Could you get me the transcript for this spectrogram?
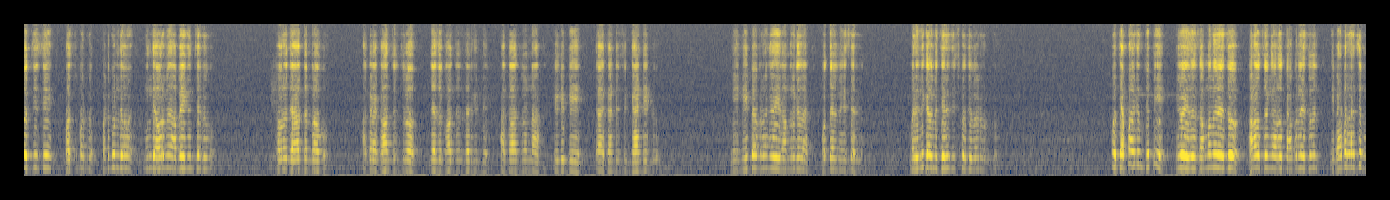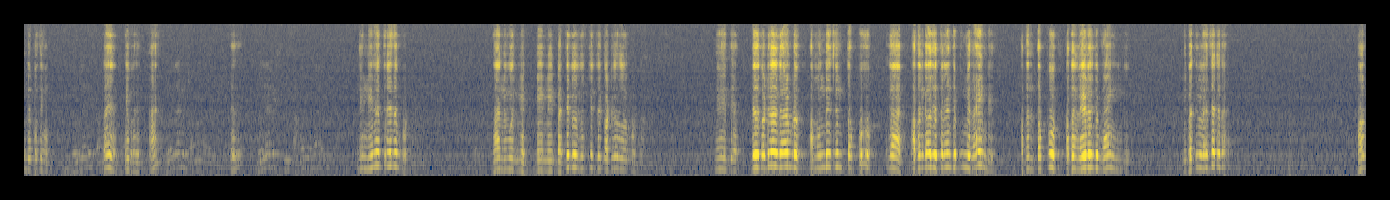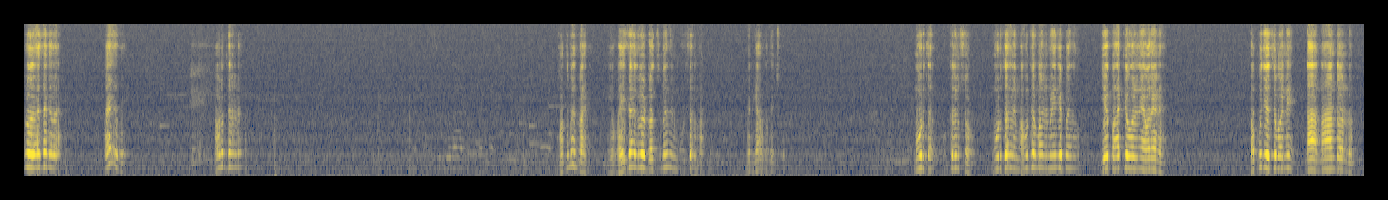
వచ్చేసి ఫస్ట్ పట్టు పట్టుకుని ముందు ఎవరి మీద అభయోగించారు ఎవరో జనార్దన్ రావు. అక్కడ కాన్ఫరెన్స్లో ఏదో కాన్ఫరెన్స్ జరిగింది. ఆ కాన్ఫరెన్స్ ఉన్న టీడీపీ కంటెస్టింగ్ క్యాండిడేట్ మీ మీ పేపర్ కదా ఈయన అందరూ కదా మొత్తాన్ని వేశారు. మరి ఎందుకు మీరు చర్య తీసుకొచ్చి వరకు? చెప్పాలి కదా చెప్పి. ఇదో ఇది సంబంధం లేదు. అనవసరంగా ఆ రోజు పేపర్లు వేసామని. నీ పేపర్ రాసే మన రేపు ఉదయం. రాయ్, నీ పేపర్. ఆ? ఏది? నేను నేనైతే లేదనుకుంటున్నా నువ్వు మీ- పెద్దకు గుర్తించి పత్రిక అనుకుంటున్నాను నేను అనుకుంటున్నా నేనైతే ఇప్పుడు ఆ ముందు ఇచ్చిన తప్పు అతను కాదు ఇతనని చెప్పి మీరు రాయండి. అతను తప్పు అతను లేడు అని చెప్పి రాయండి ముందు. మీ పత్రికలు రాశా కదా? అవును రాశా కదా? రాయదు అమృతాడు కొంతమంది వై- వైజాగ్లో డ్రగ్స్ మీద నేను మూడు సార్లు మాట్లాడాను నేను జ్ఞాపకం తెచ్చుకున్నాను. మూడు సార్లు ఒక్క నిమిషం. మూడు సార్లు నేను మామూలుగా మాట్లాడి ఏం చెప్పాను? ఏ పార్టీ వాళ్ళని ఎవరైనా తప్పు చేసేవాడిని నా నా అంటూ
